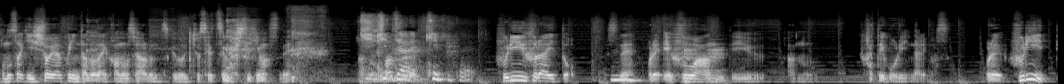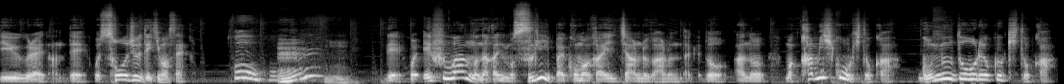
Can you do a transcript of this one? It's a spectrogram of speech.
この先一生役に立たない可能性あるんですけど、一応説明していきますね。ー 聞きたい、まず聞きたい。フリーフライトですね。うんこれ F1 っていう、あの、カテゴリーになります。これフリーっていうぐらいなんで、これ操縦できません。ほうほう。んうん。で、これ F1 の中にもすげえいっぱい細かいジャンルがあるんだけど、あの、まあ、紙飛行機とか、ゴム動力機とか、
